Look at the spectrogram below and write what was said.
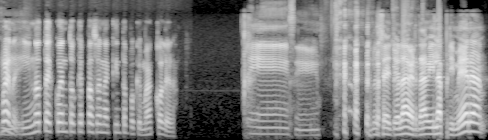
Bueno, y no te cuento qué pasó en la quinta porque me da cólera. Sí, sí. Yo no sé, yo la verdad vi la primera.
